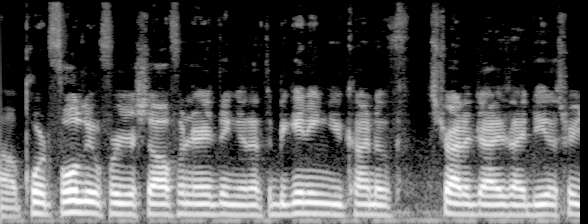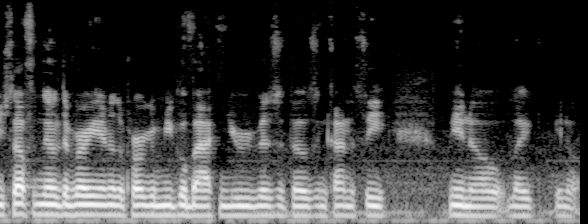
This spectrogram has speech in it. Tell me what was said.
uh, portfolio for yourself and everything. And at the beginning, you kind of strategize ideas for yourself, and then at the very end of the program, you go back and you revisit those and kind of see, you know, like you know,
